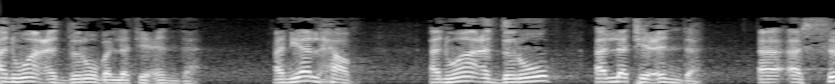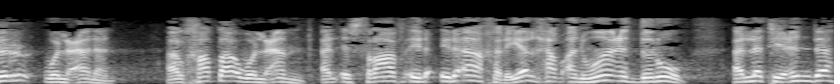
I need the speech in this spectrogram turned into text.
أنواع الذنوب التي عنده. أن يلحظ أنواع الذنوب التي عنده. السر والعلن الخطأ والعمد الإسراف إلى آخره. يلحظ أنواع الذنوب التي عنده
